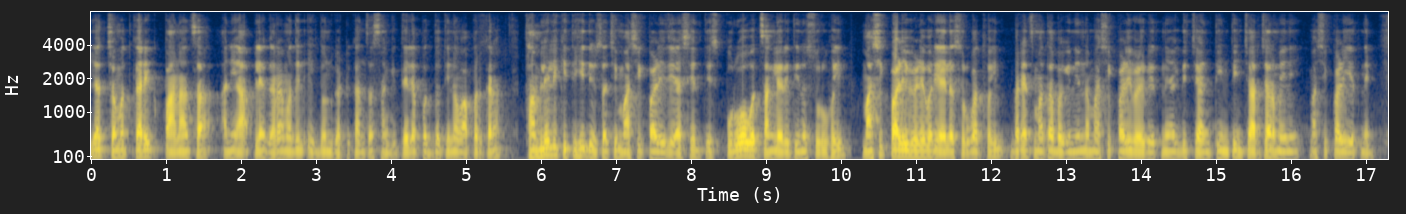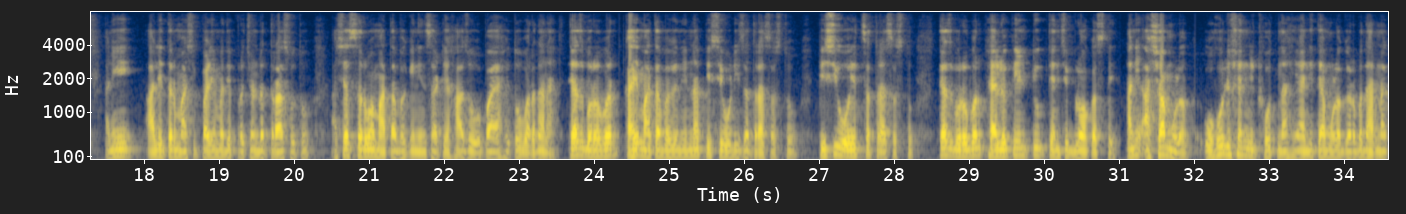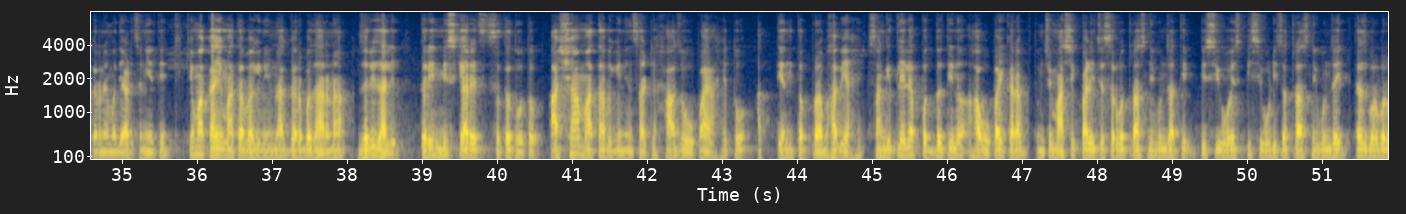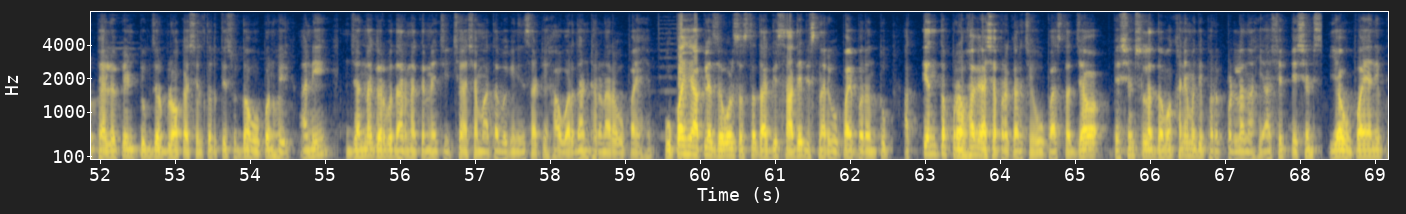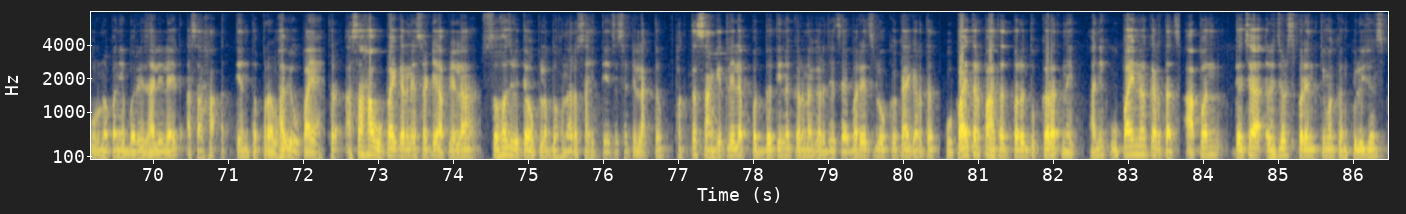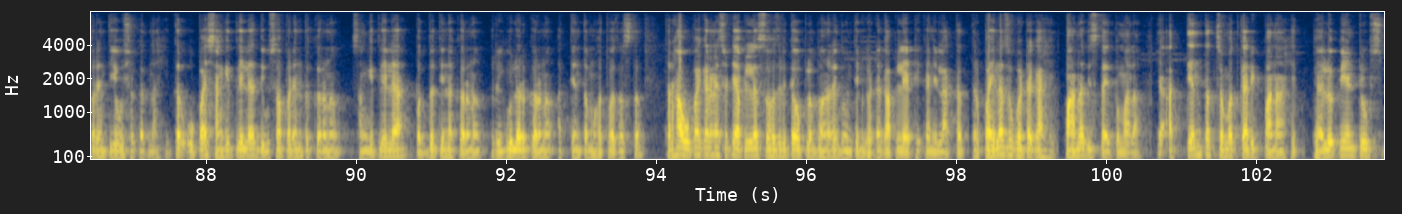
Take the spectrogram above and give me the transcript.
या चमत्कारिक पानाचा आणि आपल्या घरामधील एक दोन घटकांचा सांगितलेल्या पद्धतीनं वापर करा. थांबलेली कितीही दिवसाची मासिक पाळी जी असेल ती पूर्ववत चांगल्या रीतीनं सुरू होईल. मासिक पाळी वेळेवर यायला सुरुवात होईल. बऱ्याच माता भगिनींना मासिक पाळी वेळेवर येत नाही. अगदी चार तीन तीन चार चार महिने मासिक पाळी येत नाही. आणि आली तर मासिक पाळीमध्ये प्रचंड त्रास होतो. अशा सर्व माता भगिनींसाठी हा जो उपाय आहे तो वरदान आहे. त्याचबरोबर काही माता भगिनींना पी सी ओडीचा त्रास असतो. पी सी ओ एचचा त्रास असतो. त्याचबरोबर फॅलोपियन ट्यूब त्यांचे ब्लॉक असते. आणि अशामुळं ओव्होल्युशन नीट होत नाही आणि त्यामुळं गर्भधारणा करण्यामध्ये अडचण येते किंवा काही माता भगिनींना गर्भधारणा जरी झाली तरी मिसकॅरेज सतत होतं. अशा माता भगिनींसाठी हा जो उपाय आहे तो अत्यंत अत्यंत प्रभावी आहे. सांगितलेल्या पद्धतीनं हा उपाय करा. तुमचे मासिक पाळीचे सर्व त्रास निघून जातील. P C O S P C O डीचा त्रास निघून जाईल. त्याचबरोबर फॅलोपियन ट्यूब जर ब्लॉक असेल तर ते सुद्धा ओपन होईल. आणि ज्यांना गर्भधारणा करण्याची इच्छा अशा माता भगिनींसाठी हा वरदान ठरणारा उपाय आहे. उपाय हे आपल्या जवळच असतात. अगदी साधे दिसणारे उपाय परंतु अत्यंत प्रभावी अशा प्रकारचे हे उपाय असतात ज्या पेशंट्सला दवाखान्यामध्ये फरक पडला नाही. असे पेशंट्स या उपायाने पूर्णपणे बरे झालेले आहेत. असा हा अत्यंत प्रभावी उपाय आहे. तर असा हा उपाय करण्यासाठी आपल्याला सहजरित्या उपलब्ध होणारं साहित्य याच्यासाठी लागतं. फक्त सांगितलेल्या पद्धतीनं करणं गरजेचं आहे. बरेच लोक काय करतात? उपाय तर पाहतात परंतु करत नाहीत. आणि उपाय न करताच आपण त्याच्या रिझल्ट्सपर्यंत किंवा कन्क्लुजन्स पर्यंत येऊ शकत नाही. तर उपाय सांगितलेल्या दिवसापर्यंत करणं सांगितलेल्या पद्धतीनं करणं रेग्युलर करणं अत्यंत महत्त्वाचं असतं. तर हा उपाय करण्यासाठी आपल्याला सहजरित्या उपलब्ध होणारे दोन तीन घटक आपल्या या ठिकाणी लागतात. तर पहिला जो घटक आहे पानं दिसत आहेत तुम्हाला. या अत्यंत चमत्कारिक पानं आहेत. फॅलोपियन ट्यूब्स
